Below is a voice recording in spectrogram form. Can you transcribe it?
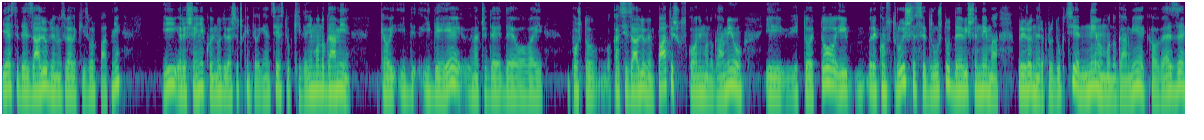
jeste da je zaljubljenost veliki izvor patnje i rešenje koje nudi veštačka inteligencija jeste ukidanje monogamije kao ideje, znači da da je ovaj, pošto kad si zaljubljen patiš, skloni monogamiju, i, i to je to i rekonstruiše se društvo gde više nema prirodne reprodukcije, nema monogamije kao veze,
